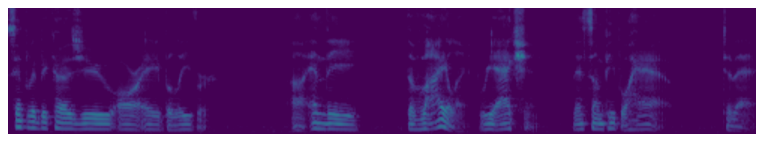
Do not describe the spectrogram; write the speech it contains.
simply because you are a believer. Uh, and the, the violent reaction that some people have to that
